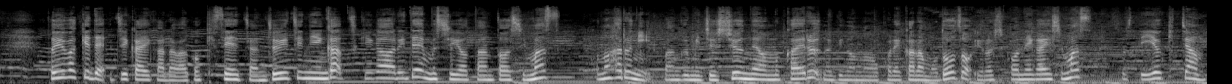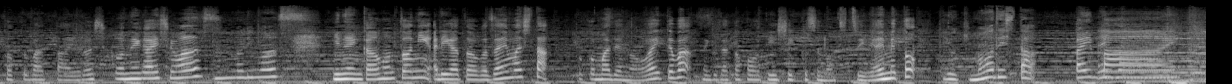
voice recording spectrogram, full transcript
というわけで次回からは5期生ちゃん11人が月替わりで MC を担当しますこの春に番組10周年を迎える乃木ののをこれからもどうぞよろしくお願いします。そしてよきちゃん、トップバッターよろしくお願いします。頑張ります2年間本当にありがとうございました。ここまでのお相手は、乃木坂46の筒井あゆめと、陽気真央でしたバイバイバイバイ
